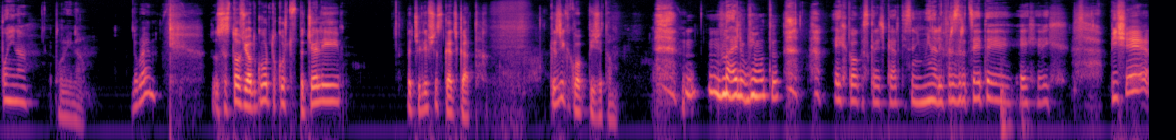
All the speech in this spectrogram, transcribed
Планина. Планина. Добре. С този отговор току-що спечели печеливша скреч карта. Кажи какво пише там. Най-любимото. Ех, колко скреч карти са ни минали през ръцете. Ех, ех. Пише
